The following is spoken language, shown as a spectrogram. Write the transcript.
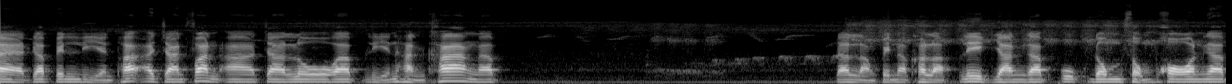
8 ครับ เป็นเหรียญพระอาจารย์ฟั่นอาจารโลครับ เหรียญหันข้างครับ ด้านหลังเป็นอักขระเลขยันครับ อุดมสมพรครับ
